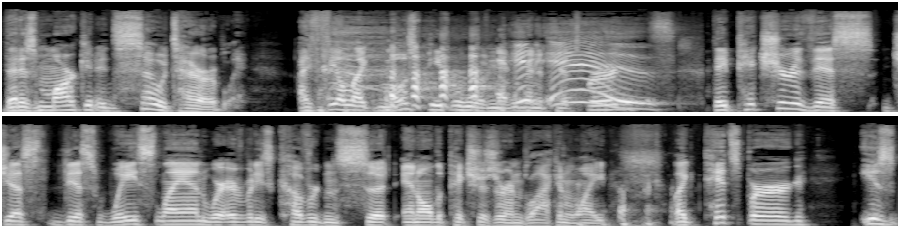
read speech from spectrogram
that is marketed so terribly. I feel like most people who have never been to Pittsburgh, is. They picture this just this wasteland where everybody's covered in soot and all the pictures are in black and white. like Pittsburgh is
